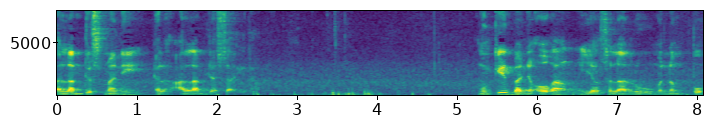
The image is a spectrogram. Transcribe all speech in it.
Alam jasmani ialah alam jasad kita. Mungkin banyak orang yang selalu menempuh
